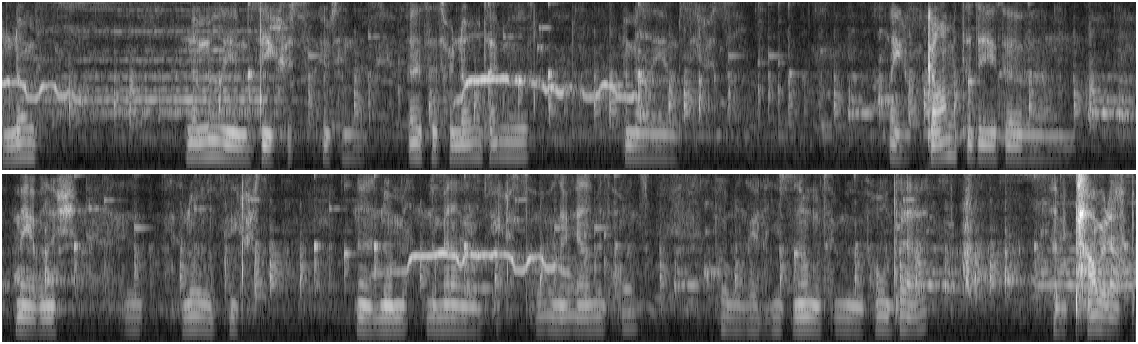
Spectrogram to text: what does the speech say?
A nom- Normalium Z crystal. Is for normal type moves. Normalium Z crystal. Like, gone with the days of um, Mega Evolution. Normal Z crystal. No, norm- Normalium Z crystal. Other elemental ones. But we're gonna use the normal type move. Hold that. That'll be powered up.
